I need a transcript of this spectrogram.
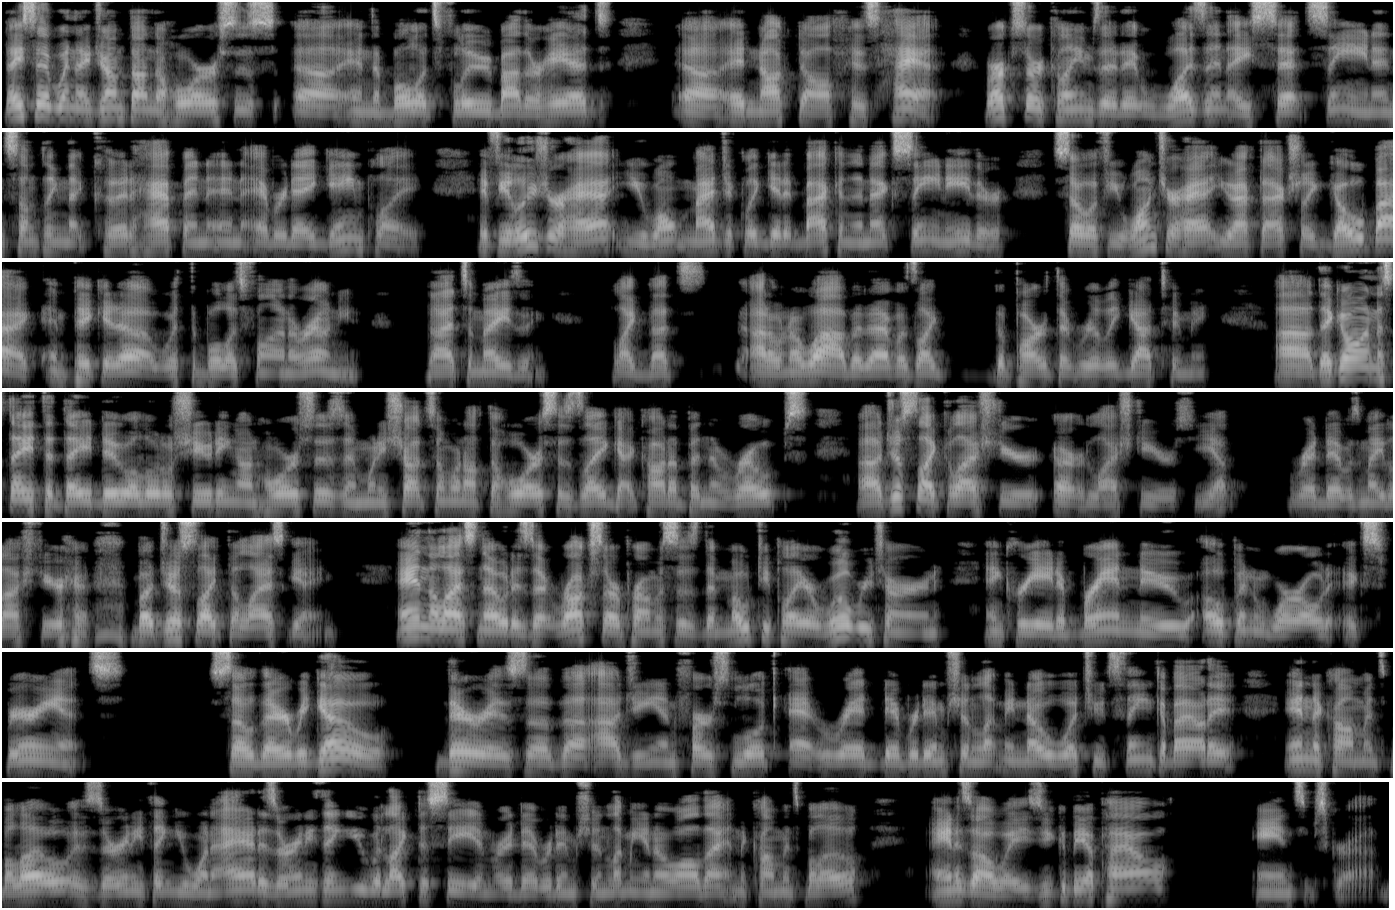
They said when they jumped on the horses uh, and the bullets flew by their heads, uh, it knocked off his hat. Rockstar claims that it wasn't a set scene and something that could happen in everyday gameplay. If you lose your hat, you won't magically get it back in the next scene either. So if you want your hat, you have to actually go back and pick it up with the bullets flying around you. That's amazing. Like that's I don't know why, but that was like the part that really got to me. Uh, they go on to state that they do a little shooting on horses, and when he shot someone off the horse, his leg got caught up in the ropes, uh, just like last year, or last year's. Yep, Red Dead was made last year, but just like the last game. And the last note is that Rockstar promises that multiplayer will return and create a brand new open world experience. So there we go there is uh, the IGN first look at Red Dead Redemption. Let me know what you think about it in the comments below. Is there anything you want to add? Is there anything you would like to see in Red Dead Redemption? Let me know all that in the comments below. And as always, you could be a pal and subscribe.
